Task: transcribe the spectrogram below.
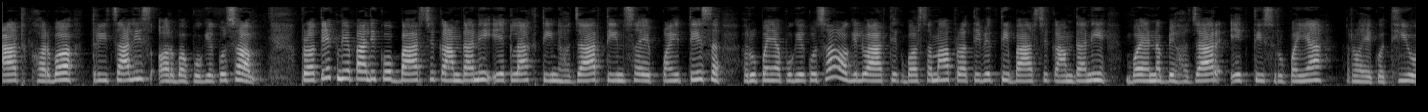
आठ खर्ब त्रिचालिस अर्ब पुगेको छ। प्रत्येक नेपालीको वार्षिक आमदानी एक लाख तीन हजार तीन सय पैंतिस रूपियाँ पुगेको छ। अघिल्लो आर्थिक वर्षमा प्रति व्यक्ति वार्षिक आमदानी बयानब्बे हजार एकतीस रूपियाँ रहेको थियो।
